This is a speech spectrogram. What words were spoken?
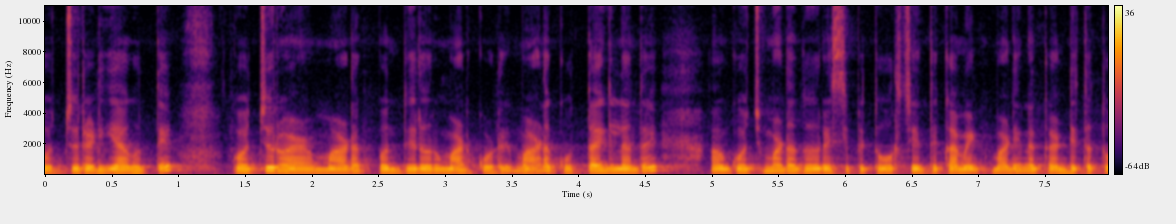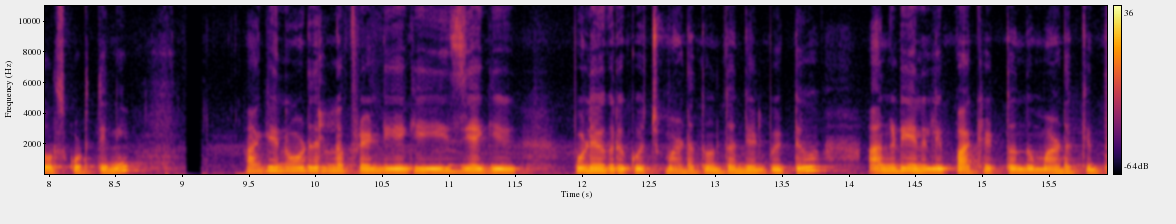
ಗೊಜ್ಜು ರೆಡಿ ಆಗುತ್ತೆ. ಗೊಜ್ಜು ಮಾಡೋಕ್ಕೆ ಬಂದಿರೋರು ಮಾಡಿಕೊಡ್ರಿ. ಮಾಡೋಕ್ಕೆ ಗೊತ್ತಾಗಿಲ್ಲ ಅಂದರೆ ಗೊಜ್ಜು ಮಾಡೋದು ರೆಸಿಪಿ ತೋರಿಸಿ ಅಂತ ಕಮೆಂಟ್ ಮಾಡಿ ನಾನು ಖಂಡಿತ ತೋರಿಸ್ಕೊಡ್ತೀನಿ. ಹಾಗೆ ನೋಡಿದ್ರಲ್ಲ ಫ್ರೆಂಡ್ ಹೇಗೆ ಈಸಿಯಾಗಿ ಪುಳಿಯೋಗರೆ ಗೊಜ್ಜು ಮಾಡೋದು ಅಂತಂದು ಹೇಳ್ಬಿಟ್ಟು ಅಂಗಡಿಯಲ್ಲಿ ಪಾಕೆಟ್ ತಂದು ಮಾಡೋಕ್ಕಿಂತ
